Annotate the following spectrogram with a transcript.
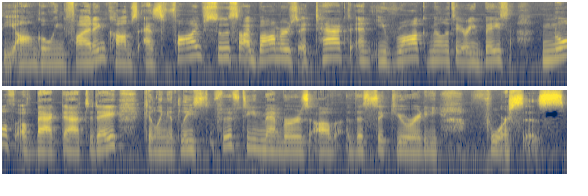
The ongoing fighting comes as five suicide bombers attacked an Iraq military base north of Baghdad today, killing at least 15 members of the security forces.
